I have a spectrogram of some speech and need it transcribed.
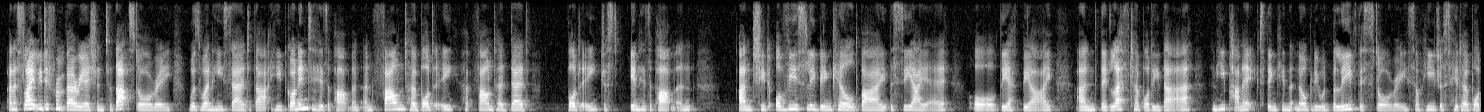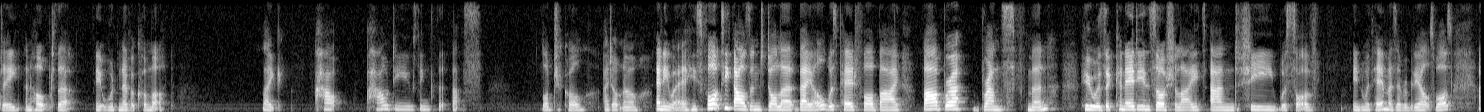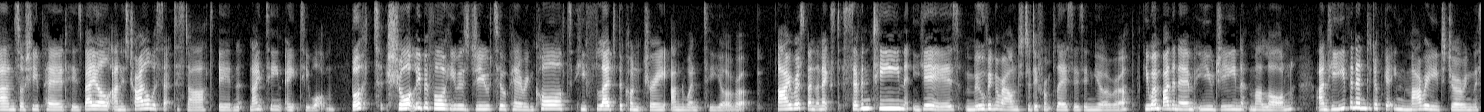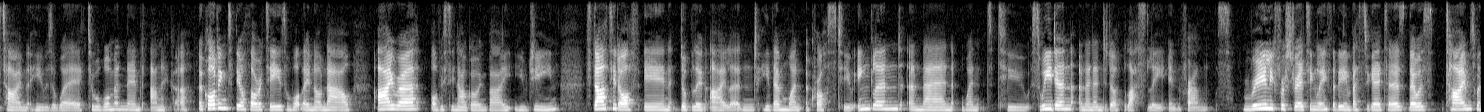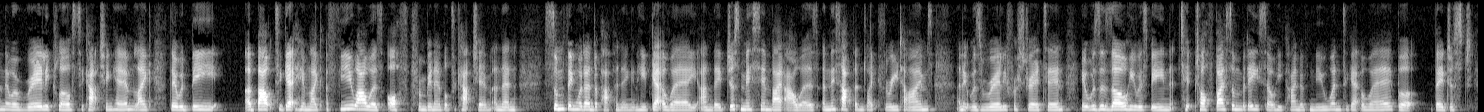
And a slightly different variation to that story was when he said that he'd gone into his apartment and found her body, found her dead body just in his apartment, and she'd obviously been killed by the CIA or the FBI, and they'd left her body there. And he panicked, thinking that nobody would believe this story, so he just hid her body and hoped that it would never come up. Like, how how do you think that that's logical? I don't know. Anyway, his $40,000 bail was paid for by Barbara Bronfman, who was a Canadian socialite, and she was sort of in with him as everybody else was. And so she paid his bail, and his trial was set to start in 1981. But shortly before he was due to appear in court, he fled the country and went to Europe. Ira spent the next 17 years moving around to different places in Europe. He went by the name Eugene Mallon, and he even ended up getting married during this time that he was away to a woman named Annika. According to the authorities, what they know now, Ira, obviously now going by Eugene, started off in Dublin, Ireland. He then went across to England and then went to Sweden and then ended up lastly in France. Really frustratingly for the investigators, there was times when they were really close to catching him, like they would be about to get him like a few hours off from being able to catch him and then something would end up happening and he'd get away and they'd just miss him by hours. And this happened like three times and it was really frustrating. It was as though he was being tipped off by somebody, so he kind of knew when to get away, but they just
